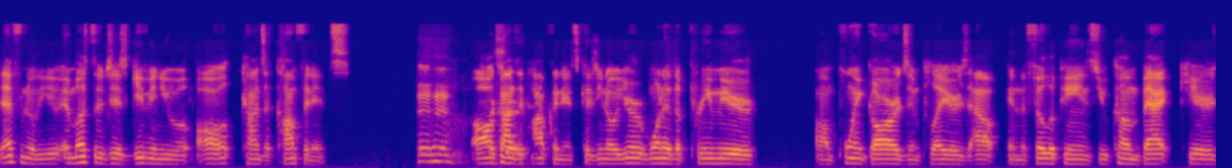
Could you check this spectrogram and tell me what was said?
Definitely, it must have just given you all kinds of confidence. Mm-hmm. All For kinds sure. of confidence because you know you're one of the premier um, point guards and players out in the Philippines. You come back here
